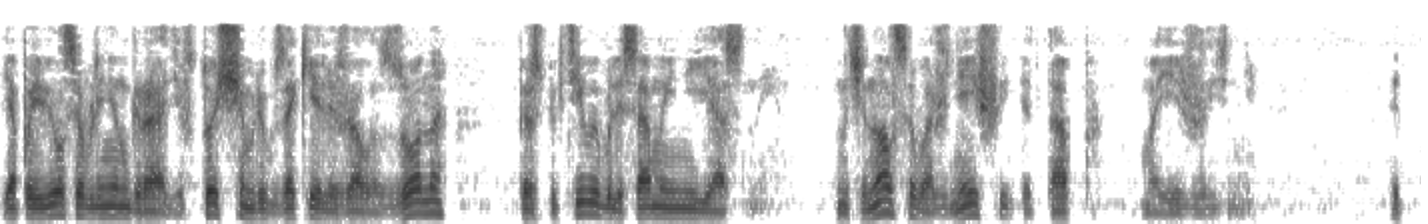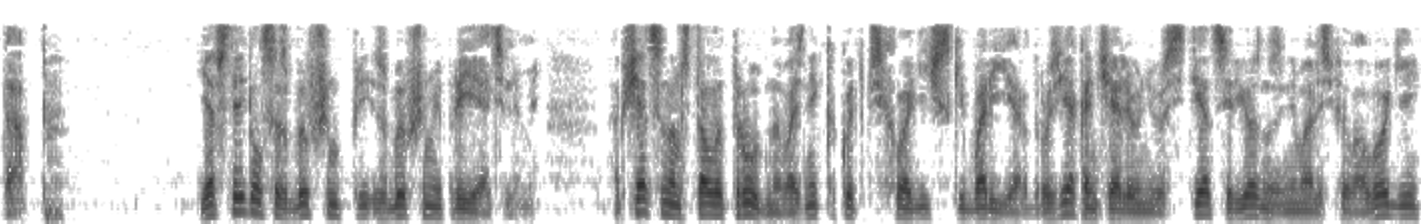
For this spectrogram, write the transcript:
я появился в Ленинграде. В тощем рюкзаке лежала зона, перспективы были самые неясные. Начинался важнейший этап моей жизни. Этап. Я встретился с, бывшим, с бывшими приятелями. Общаться нам стало трудно, возник какой-то психологический барьер. Друзья кончали университет, серьезно занимались филологией.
